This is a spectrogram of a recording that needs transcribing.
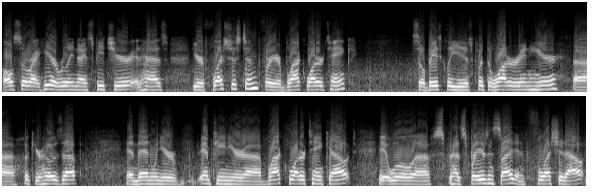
Also right here, a really nice feature, it has your flush system for your black water tank. So basically you just put the water in here, uh, hook your hose up, and then when you're emptying your uh, black water tank out, it will uh, have sprayers inside and flush it out.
